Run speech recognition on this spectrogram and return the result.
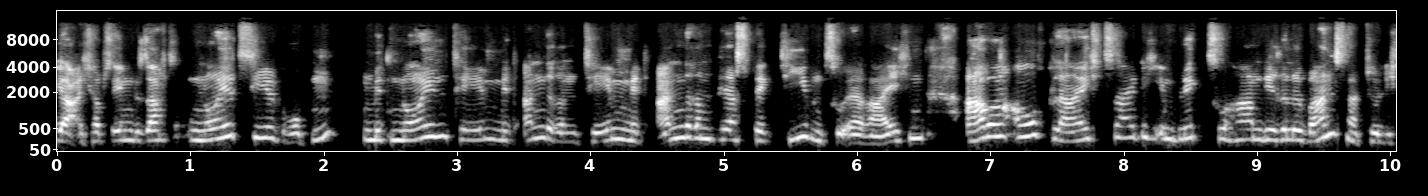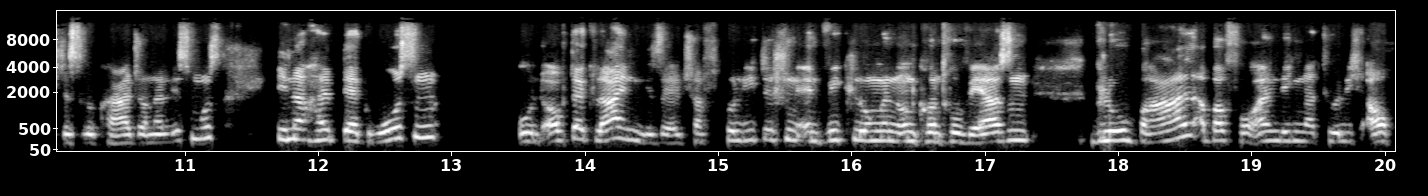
ja, ich habe es eben gesagt, neue Zielgruppen mit neuen Themen, mit anderen Themen, mit anderen Perspektiven zu erreichen, aber auch gleichzeitig im Blick zu haben, die Relevanz natürlich des Lokaljournalismus innerhalb der großen und auch der kleinen gesellschaftspolitischen Entwicklungen und Kontroversen global, aber vor allen Dingen natürlich auch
